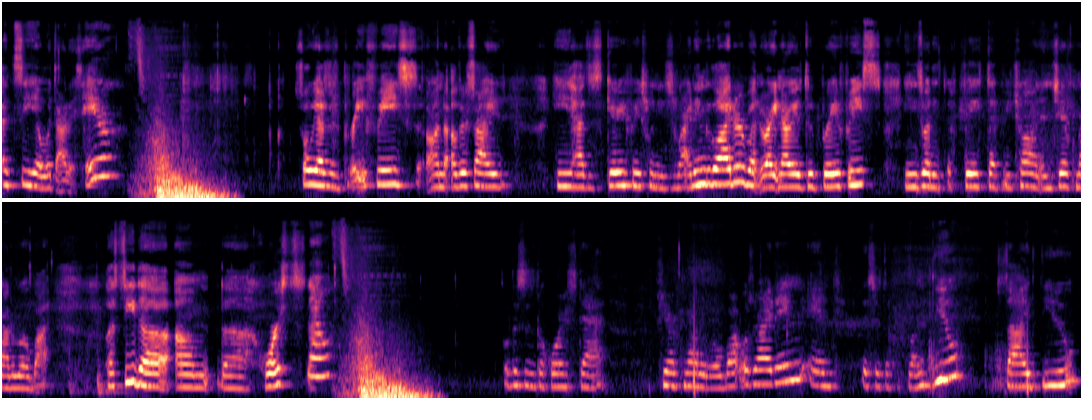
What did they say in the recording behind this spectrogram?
let's see him without his hair. So he has his brave face. On the other side, he has a scary face when he's riding the glider, but right now he has a brave face, he's ready to face Deputron and Sheriff Not a Robot. Let's see the um, the horse now. So this is the horse that Sheriff Not a Robot was riding, and this is the front view, side view,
